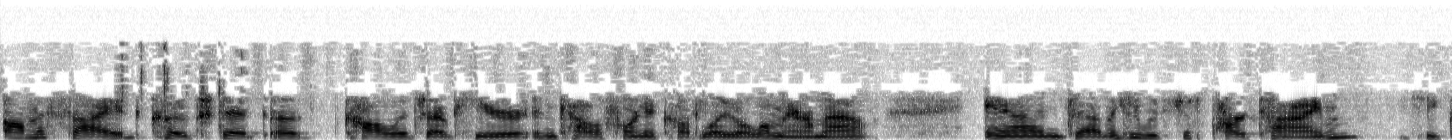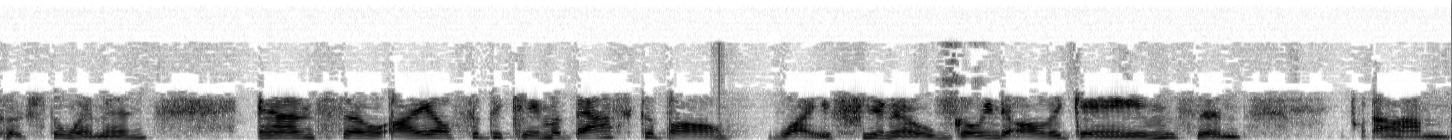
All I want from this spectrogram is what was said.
on the side coached at a college out here in California called Loyola Marymount, and um, he was just part time. He coached the women, and so I also became a basketball wife, you know, going to all the games. And um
